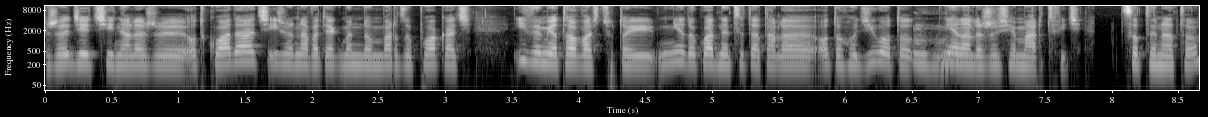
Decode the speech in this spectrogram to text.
że dzieci należy odkładać i że nawet jak będą bardzo płakać i wymiotować, tutaj niedokładny cytat, ale o to chodziło, to Mhm. nie należy się martwić. Co ty na to?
